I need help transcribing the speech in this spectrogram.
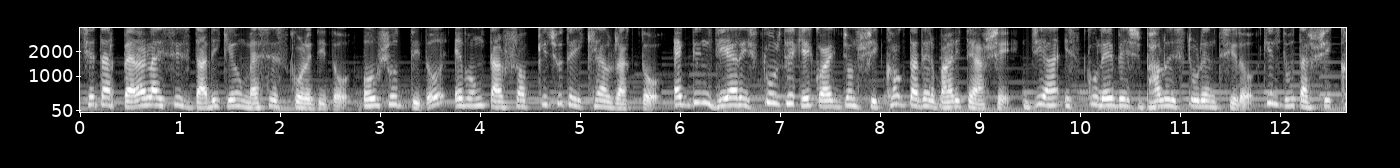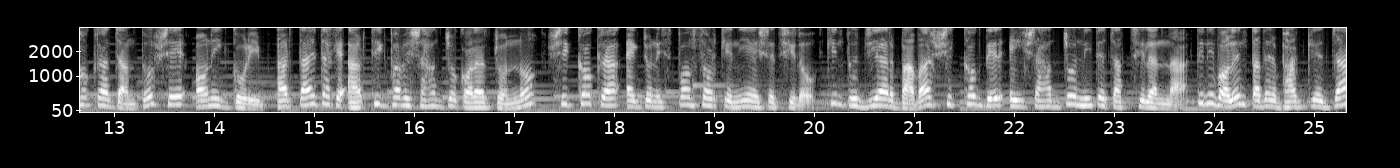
সে তার প্যারালাইসিস দাদিকেও মেসেজ করে দিত, ঔষধ দিত এবং তার সবকিছুতেই খেয়াল রাখত। একদিন জিয়ার স্কুল থেকে কয়েকজন শিক্ষক তাদের বাড়িতে আসে। জিয়া স্কুলে বেশ ভালো স্টুডেন্ট ছিল, কিন্তু তার শিক্ষকরা জানতো সে অনেক গরিব। আর তাই তাকে আর্থিকভাবে সাহায্য করার জন্য শিক্ষকরা একজন স্পন্সরকে নিয়ে এসেছিল। কিন্তু জিয়ার বাবা শিক্ষকদের এই সাহায্য নিতে চাচ্ছিলেন না। তিনি বলেন, তাদের ভাগ্যে যা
